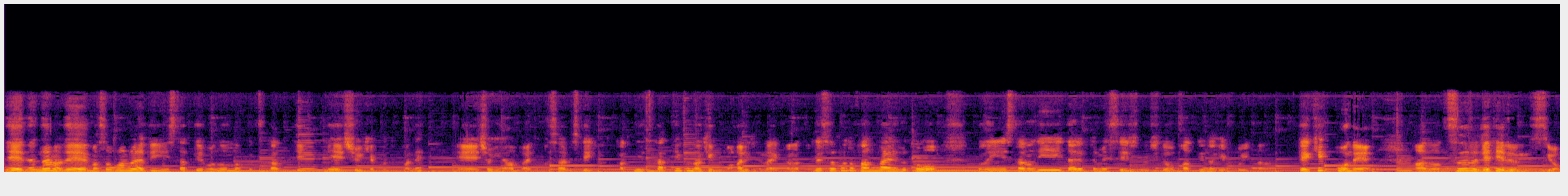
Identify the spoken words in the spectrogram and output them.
で、なので、まあ、そう考えるとインスタっていうものをうまく使っていって、集客とかね、えー、商品販売とかサービス提供とかに使っていくのは結構ありじゃないかなと。で、そういうことを考えると、このインスタの D ダイレクトメッセージの自動化っていうのは結構いいかな。で、結構ね、あの、ツール出てるんですよ。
